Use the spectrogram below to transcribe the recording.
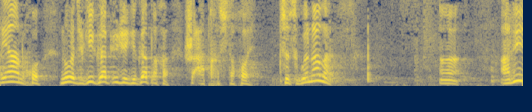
არიან ხო ნოვაც გიგაპ იჯე გიგაპ ახა შაფხსთა ხო სსგონალა ა არი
